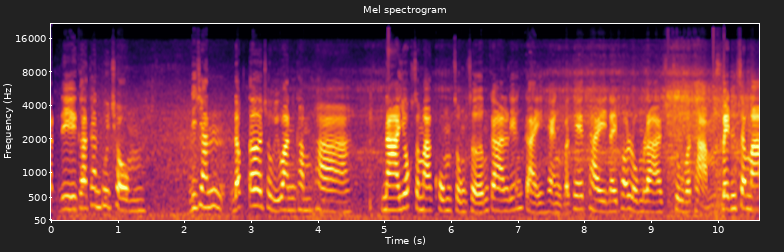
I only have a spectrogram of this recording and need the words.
ัสดีค่ะท่านผู้ชม ดิฉัน ดรชวิวันคำพา นายกสมาคมส่งเสริมการเลี้ยงไก่แห่งประเทศไทยในพระบรมราชูปถัมภ์เป็นสมา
